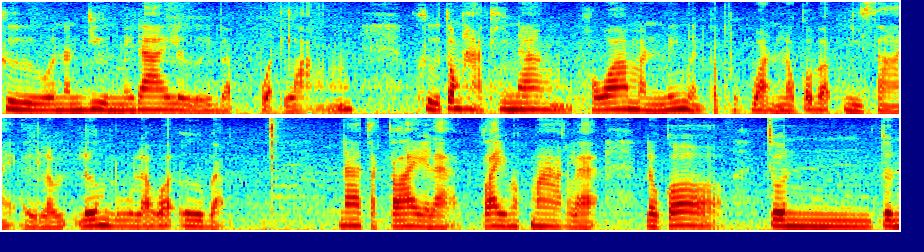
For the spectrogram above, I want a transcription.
คือวันนั้นยืนไม่ได้เลยแบบปวดหลัง คือต้องหาที่นั่ง เพราะว่ามันไม่เหมือนกับทุกวัน เราก็แบบมีทรายเออเราเริ่มรู้แล้วว่าเออแบบน่าจะใกล้แล้วใกล้มากๆแล้ว แล้วก็จนจน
